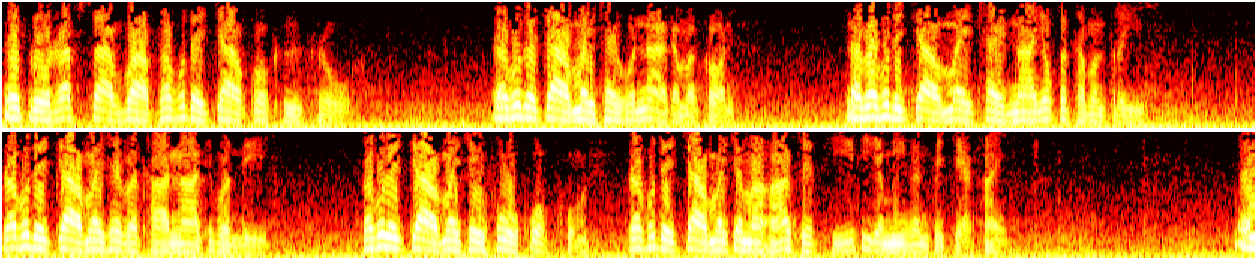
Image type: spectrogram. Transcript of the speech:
ได้โปรดรับทราบว่าพระพุทธเจ้าก็คือครู พระพุทธเจ้าไม่ใช่หัวหน้ากรรมกร และพระพุทธเจ้าไม่ใช่นายกรัฐมนตรี พระพุทธเจ้าไม่ใช่ประธานาธิบดี พระพุทธเจ้าไม่ใช่ผู้ควบคุม พระพุทธเจ้าไม่ใช่มหาเศรษฐีที่จะมีเงินไปแจกให้เป็น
